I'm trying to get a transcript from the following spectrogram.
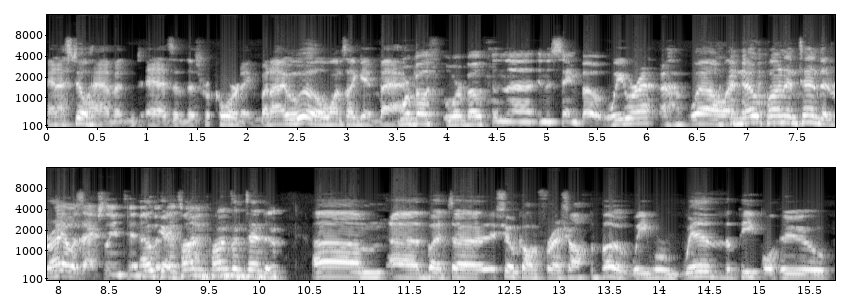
and I still haven't as of this recording, but I will once I get back. We're both we're both in the in the same boat. we were at, uh, well, and no pun intended, right? That was actually intended. but Okay, pun, puns intended. Um, uh, but uh, a show called Fresh Off the Boat. We were with the people who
